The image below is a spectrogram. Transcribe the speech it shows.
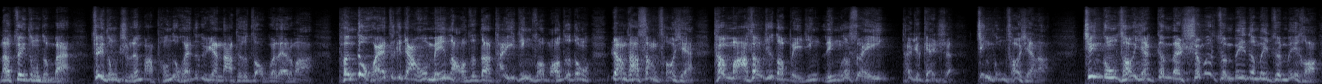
那最终怎么办？最终只能把彭德怀这个冤大头找过来了嘛。彭德怀这个家伙没脑子的，他一听说毛泽东让他上朝鲜，他马上就到北京领了帅印，他就开始进攻朝鲜了。进攻朝鲜根本什么准备都没准备好，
